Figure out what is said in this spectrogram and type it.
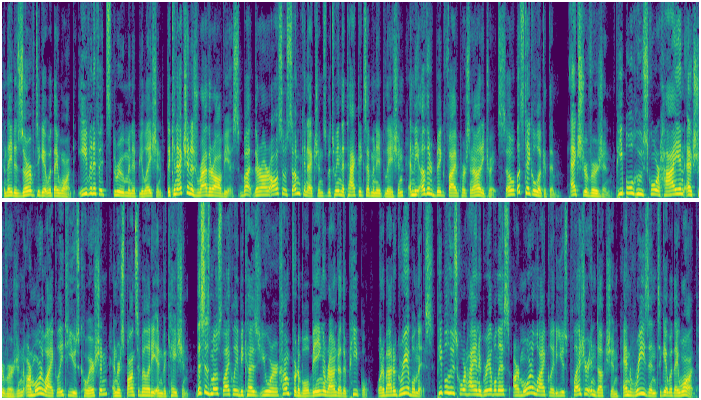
and they deserve to get what they want, even if it's through manipulation. The connection is rather obvious, but there are also some connections between the tactics of manipulation and the other big five personality traits. So let's take a look at them. Extroversion. People who score high in extroversion are more likely to use coercion and responsibility invocation. This is most likely because you're comfortable being around other people. What about agreeableness? People who score high in agreeableness are more likely to use pleasure induction and reason to get what they want.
